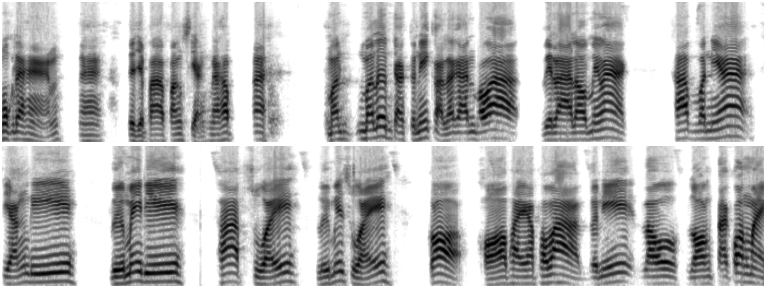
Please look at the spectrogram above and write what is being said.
มุกดาหารนะฮะเดี๋ยวจะพาฟังเสียงนะครับอะมามาเริ่มจากตัวนี้ก่อนล้วกัน เพราะว่าเวลาเราไม่มากครับ วันนี้เสียงดีหรือไม่ดีภาพสวยหรือไม่สวยก็ขออภัยครับ เพราะว่าตัวนี้เราลองตากล้องใหม่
